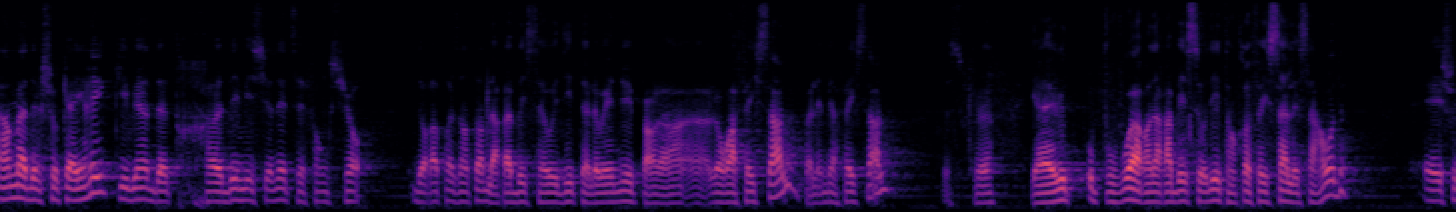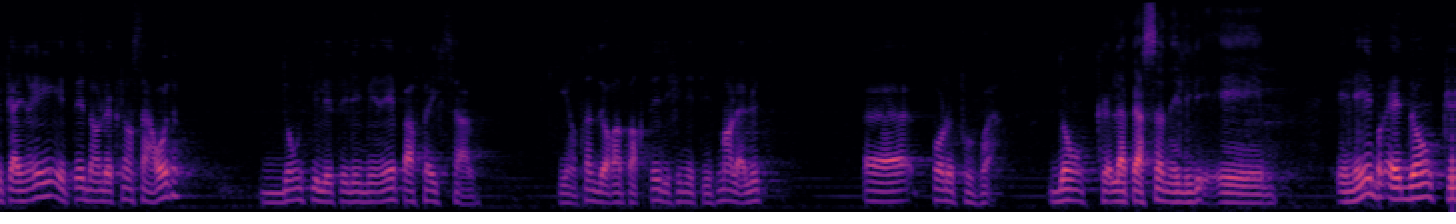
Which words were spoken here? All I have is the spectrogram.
Ahmad el-Shoukairi, qui vient d'être démissionné de ses fonctions de représentant de l'Arabie saoudite à l'ONU par le roi Faisal, enfin l'émir Faisal, parce qu'il y a la lutte au pouvoir en Arabie saoudite entre Faisal et Saoud, et Shoukairi était dans le clan Saoud, donc il est éliminé par Faisal, qui est en train de remporter définitivement la lutte euh, pour le pouvoir. Donc la personne est, libre, et donc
